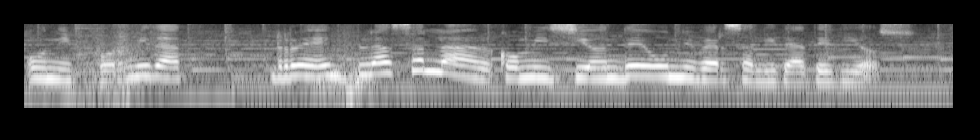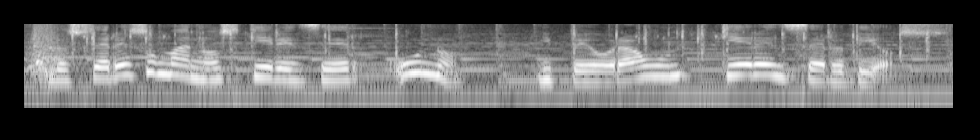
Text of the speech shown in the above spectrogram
uniformidad reemplaza la comisión de universalidad de Dios. Los seres humanos quieren ser uno y peor aún, quieren ser Dios.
